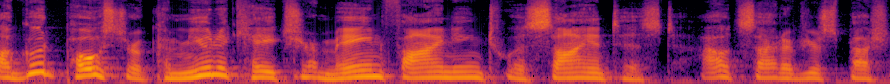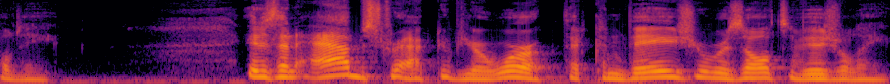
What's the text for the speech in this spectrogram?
A good poster communicates your main finding to a scientist outside of your specialty. It is an abstract of your work that conveys your results visually.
